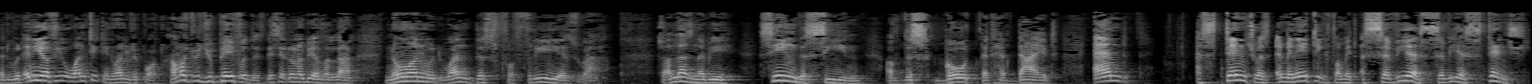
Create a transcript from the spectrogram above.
that would any of you want it in one report? How much would you pay for this? They said, O Nabi of Allah, no one would want this for free as well. So Allah's Nabi, seeing the scene of this goat that had died, and a stench was emanating from it, a severe, severe stench,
